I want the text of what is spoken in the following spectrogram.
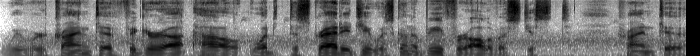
We were trying to figure out how, what the strategy was going to be for all of us, just trying to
